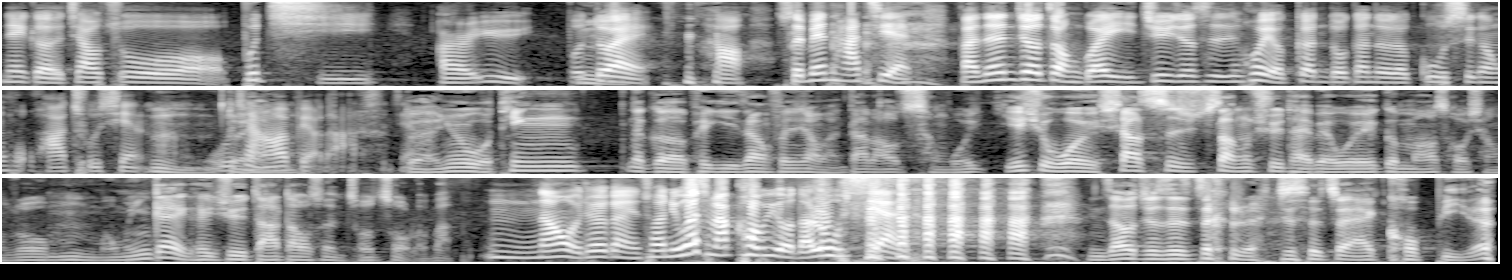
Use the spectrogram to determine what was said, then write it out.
那个叫做不期而遇，不对，嗯、好，随便他剪，反正就总归一句，就是会有更多更多的故事跟火花出现。嗯，我想要表达是这样。对，因为我听那个 Peggy 这样分享完大稻城，我也许我下次上去台北，我也跟毛草想说，嗯，我们应该也可以去大稻城走走了吧？嗯，然后我就会跟你说，你为什么要 copy 我的路线？你知道，就是这个人就是最爱 copy 的。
